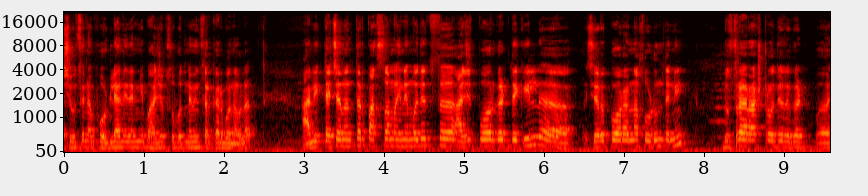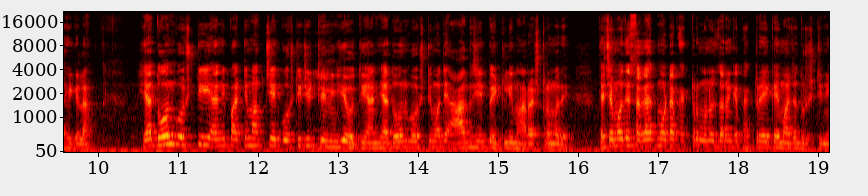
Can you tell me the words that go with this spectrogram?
शिवसेना फोडली आणि त्यांनी भाजपसोबत नवीन सरकार बनवलं. आणि त्याच्यानंतर पाच सहा महिन्यामध्येच अजित पवार गट देखील शरद पवारांना सोडून त्यांनी दुसरा राष्ट्रवादीचा गट हे केला. ह्या दोन गोष्टी आणि पाठीमागची एक गोष्टीची ठिणगी होती आणि ह्या दोन गोष्टीमध्ये आग जी पेटली महाराष्ट्रामध्ये त्याच्यामध्ये सगळ्यात मोठा फॅक्टर मनोज जरांगे फॅक्टर एक आहे माझ्या दृष्टीने.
